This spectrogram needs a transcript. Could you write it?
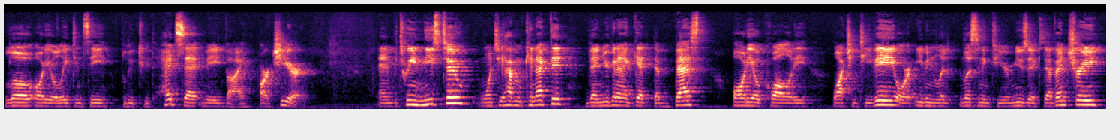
low audio latency Bluetooth headset made by Archeer. And between these two, once you have them connected, then you're gonna get the best audio quality watching TV or even li listening to your music. The Avantree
